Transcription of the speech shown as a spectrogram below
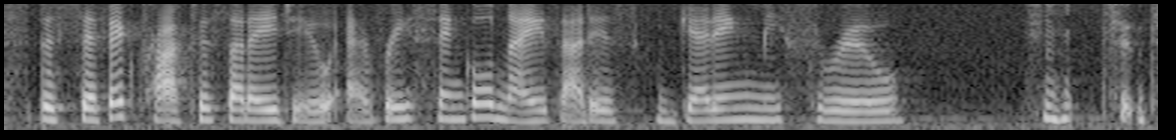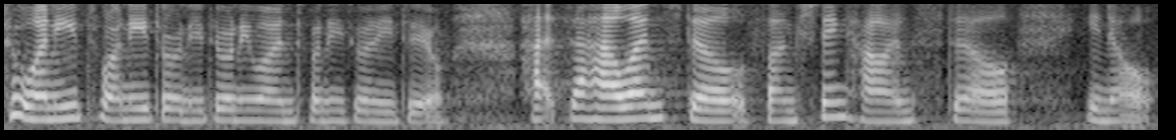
specific practice that I do every single night that is getting me through 2020, 2021, 2022, to how I'm still functioning, how I'm still, you know,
